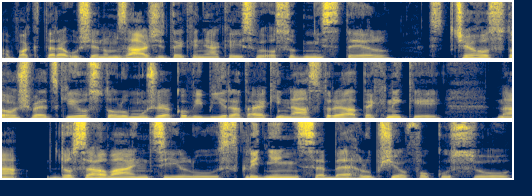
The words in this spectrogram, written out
A pak teda už jenom zážitek, nějaký svůj osobní styl, z čeho z toho švédského stolu můžu jako vybírat a jaký nástroje a techniky na dosahování cílů, sklidnění sebe, hlubšího fokusu,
